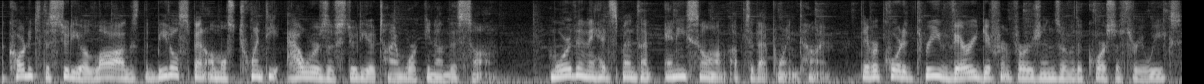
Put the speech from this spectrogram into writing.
According to the studio logs, the Beatles spent almost 20 hours of studio time working on this song, more than they had spent on any song up to that point in time. They recorded three very different versions over the course of three weeks,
